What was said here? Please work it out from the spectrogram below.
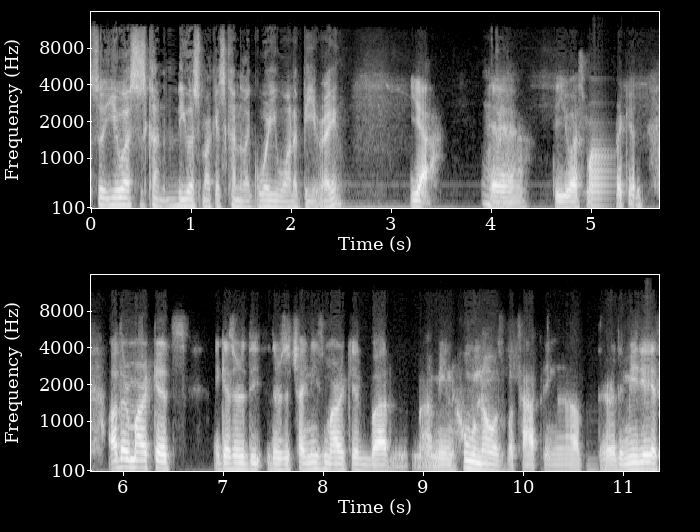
So U.S. is kind of the U.S. market is kind of like where you want to be, right? Yeah, okay. yeah, the U.S. market. Other markets, I guess there's, the, there's a Chinese market, but I mean, who knows what's happening out there? The media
